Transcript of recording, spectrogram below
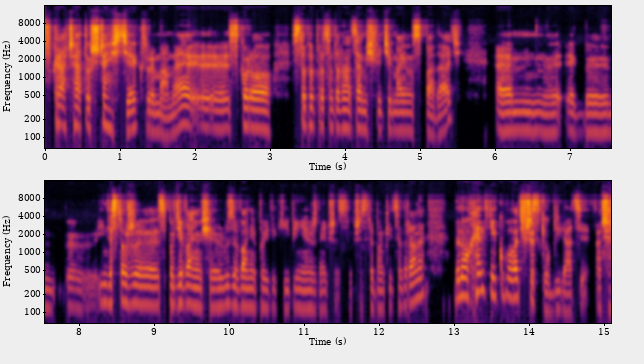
wkracza to szczęście, które mamy. E, skoro stopy procentowe na całym świecie mają spadać, jakby e, inwestorzy spodziewają się luzowania polityki pieniężnej przez, przez te banki centralne, będą chętnie kupować wszystkie obligacje. Znaczy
